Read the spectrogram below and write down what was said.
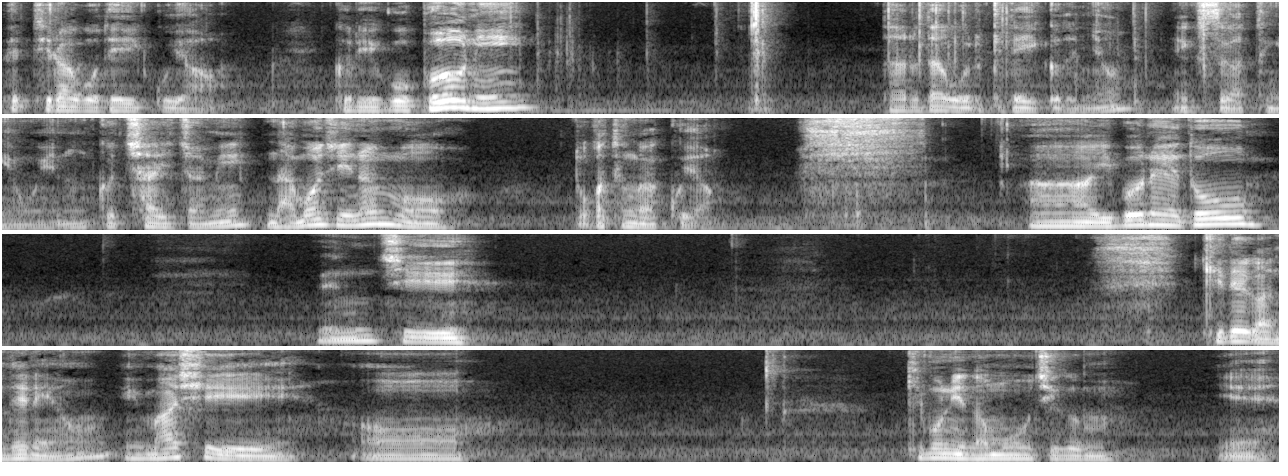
패티라고 돼 있고요. 그리고 번이 다르다고 이렇게 돼 있거든요. X 같은 경우에는 그 차이점이 나머지는 뭐 똑같은 것 같고요. 아 이번에도 왠지 기대가 안 되네요. 이 맛이 어 기분이 너무 지금 예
